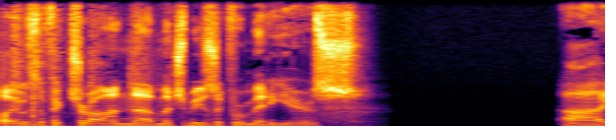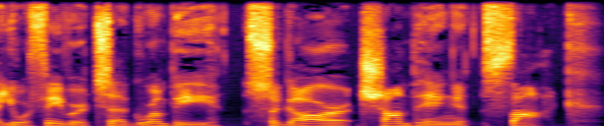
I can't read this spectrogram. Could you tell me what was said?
Well, it was a fixture on uh, Much Music for many years. Uh, your favorite uh, grumpy cigar chomping sock.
